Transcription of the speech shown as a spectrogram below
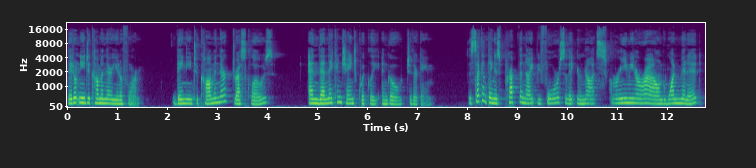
they don't need to come in their uniform. They need to come in their dress clothes and then they can change quickly and go to their game. The second thing is prep the night before so that you're not screaming around one minute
